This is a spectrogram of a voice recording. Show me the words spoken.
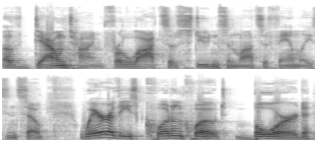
of downtime for lots of students and lots of families. And so, where are these quote unquote bored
